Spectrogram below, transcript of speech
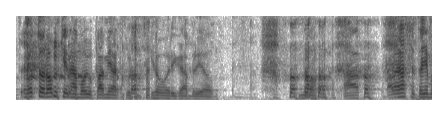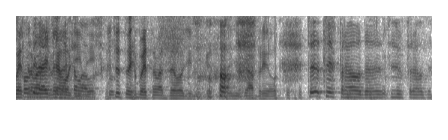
To... Toto robte na moju pamiatku, vždy hovorí Gabriel. No, a, ale zase to nebude trvať dve hodiny. Zase to nebude trvať dve hodiny, keď to není Gabriel. To, to je pravda, to je pravda.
